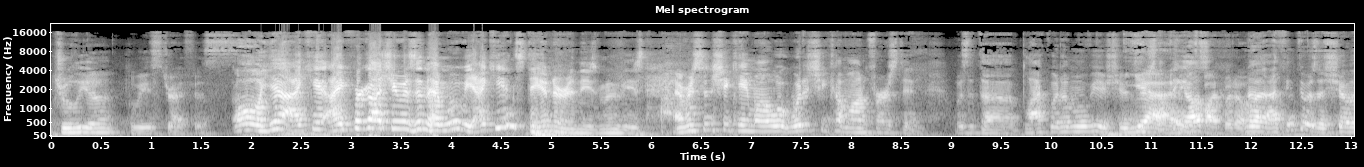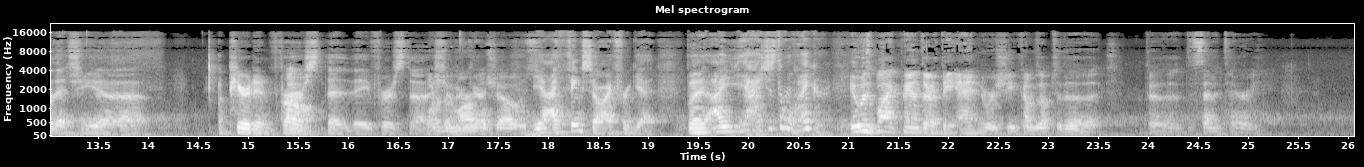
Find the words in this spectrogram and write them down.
Julia Louis Dreyfus. Oh yeah, I can't. I forgot she was in that movie. I can't stand her in these movies. Ever since she came on, what, what did she come on first in? Was it the Black Widow movie, or she was Yeah, something think it was else? Black Widow. No, I think there was a show that she uh, appeared in first. That they first uh, Oh. One of the showed her Marvel character. shows? Yeah, I think so. I forget, but I yeah, I just don't like her. It was Black Panther at the end where she comes up to the, the, the cemetery.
